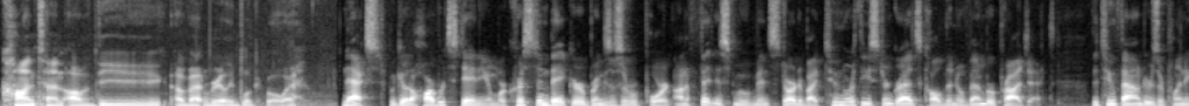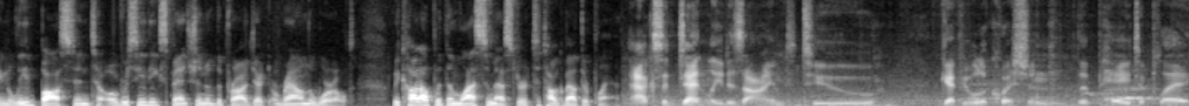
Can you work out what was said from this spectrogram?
content of the event really blew people away. Next, we go to Harvard Stadium where Kristen Baker brings us a report on a fitness movement started by two Northeastern grads called the November Project. The two founders are planning to leave Boston to oversee the expansion of the project around the world. We caught up with them last semester to talk about their plan. Accidentally designed to get people to question the pay to play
